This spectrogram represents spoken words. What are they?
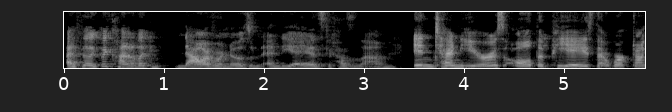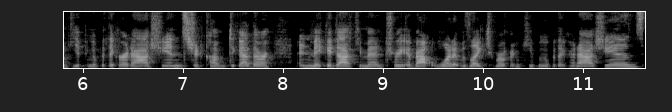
I feel like they kind of like now everyone knows what an NDA is because of them. In 10 years, all the PAs that worked on Keeping Up with the Kardashians should come together and make a documentary about what it was like to work on Keeping Up with the Kardashians.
